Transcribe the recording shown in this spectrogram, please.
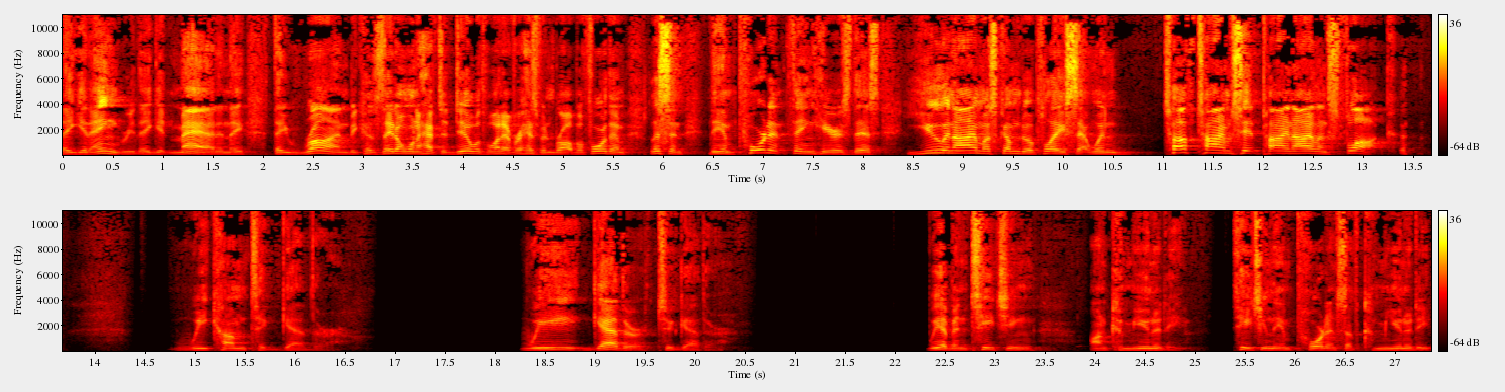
They get angry, they get mad, and they, they run because they don't want to have to deal with whatever has been brought before them. Listen, the important thing here is this you and I must come to a place that when tough times hit Pine Island's flock, we come together. We gather together. We have been teaching on community, teaching the importance of community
